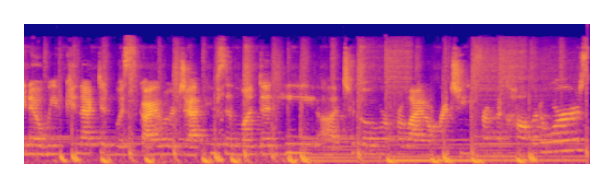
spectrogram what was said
you know, we've connected with Skyler Jett, who's in London. He uh, took over for Lionel Richie from the Commodores.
